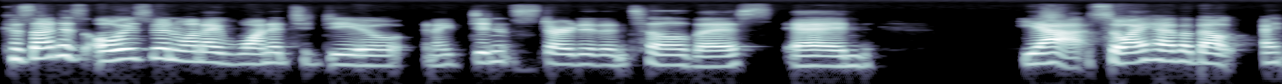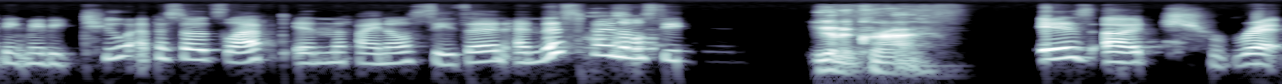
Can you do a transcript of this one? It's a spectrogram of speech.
because that has always been what I wanted to do. And I didn't start it until this. And yeah, so I have about, I think maybe two episodes left in the final season. And this final season You're gonna cry. is a trip.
